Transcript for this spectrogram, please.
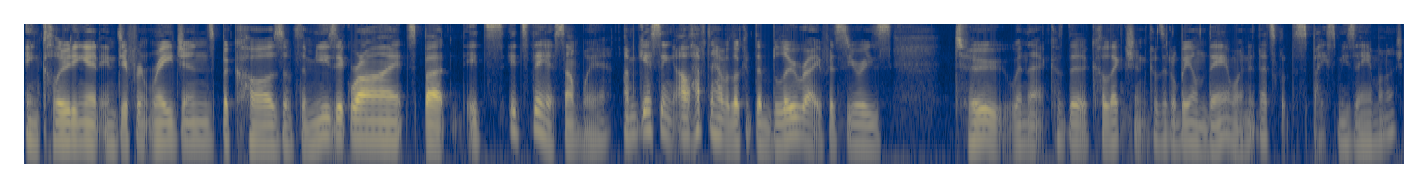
including it in different regions because of the music rights, but it's it's there somewhere. I'm guessing I'll have to have a look at the Blu-ray for series two when that cause the collection because it'll be on there, won't it? That's got the Space Museum on it.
